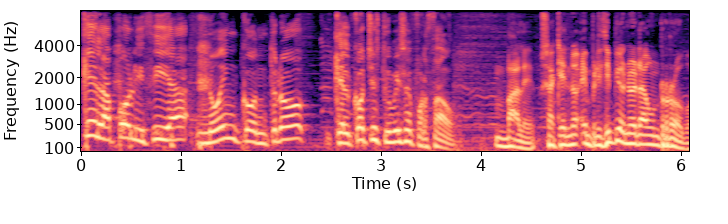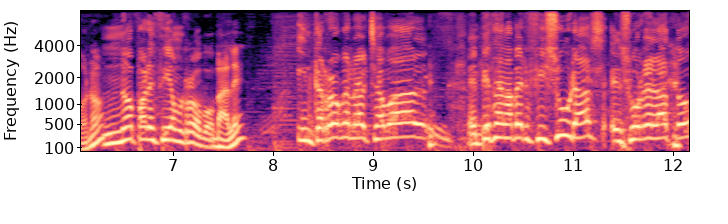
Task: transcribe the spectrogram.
Que la policía no encontró que el coche estuviese forzado. Vale. O sea que no- en principio no era un robo, ¿no? No parecía un robo. Vale. Interrogan al chaval, empiezan a haber fisuras en su relato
